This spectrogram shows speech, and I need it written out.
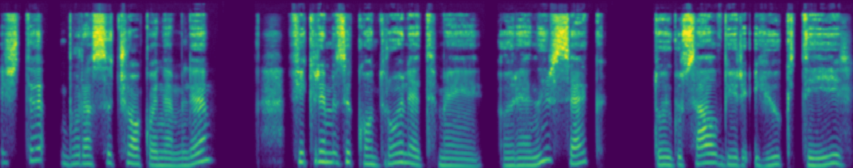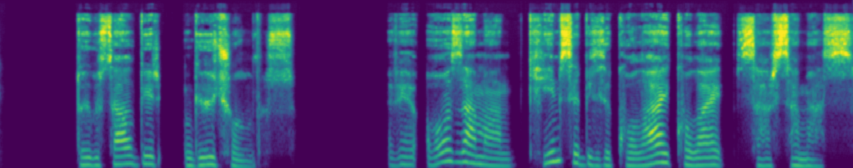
İşte burası çok önemli. Fikrimizi kontrol etmeyi öğrenirsek duygusal bir yük değil, duygusal bir güç oluruz. Ve o zaman kimse bizi kolay kolay sarsamaz.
